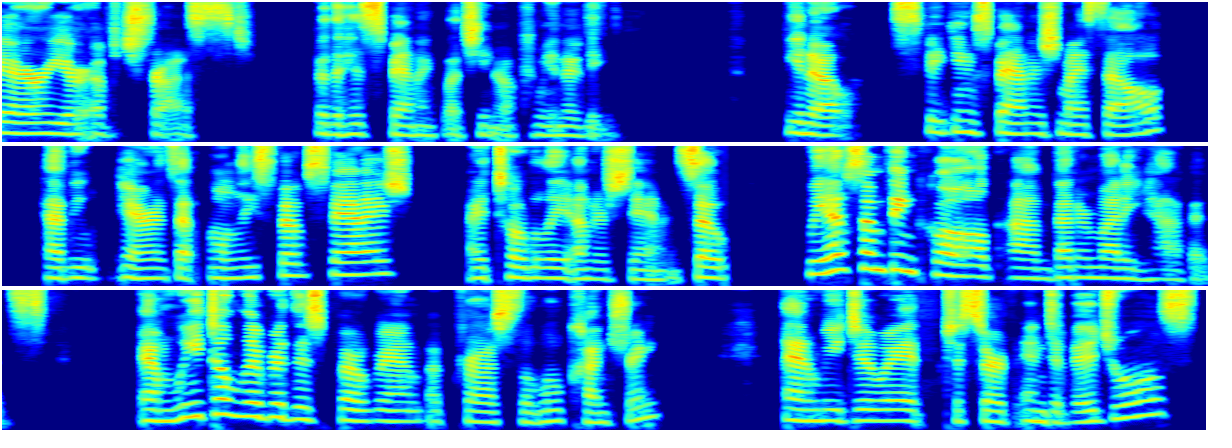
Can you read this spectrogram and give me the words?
barrier of trust for the Hispanic Latino community. You know, speaking Spanish myself, having parents that only spoke Spanish, I totally understand. So we have something called um, Better Money Habits, and we deliver this program across the whole country. And we do it to serve individuals.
